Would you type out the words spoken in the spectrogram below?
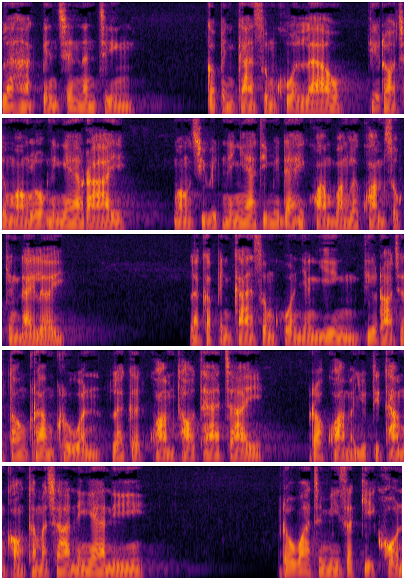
และหากเป็นเช่นนั้นจริง ก็เป็นการสมควรแล้วที่เราจะมองโลกในแง่ร้าย มองชีวิตในแง่ที่ไม่ได้ให้ความหวังและความสุขอย่างใดเลย และก็เป็นการสมควรอย่างยิ่งที่เราจะต้องกล้ามครวนและเกิดความท้อแท้ใจ เพราะความอายุติธรรมของธรรมชาติในแง่นี้ เพราะว่าจะมีสักกี่คน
